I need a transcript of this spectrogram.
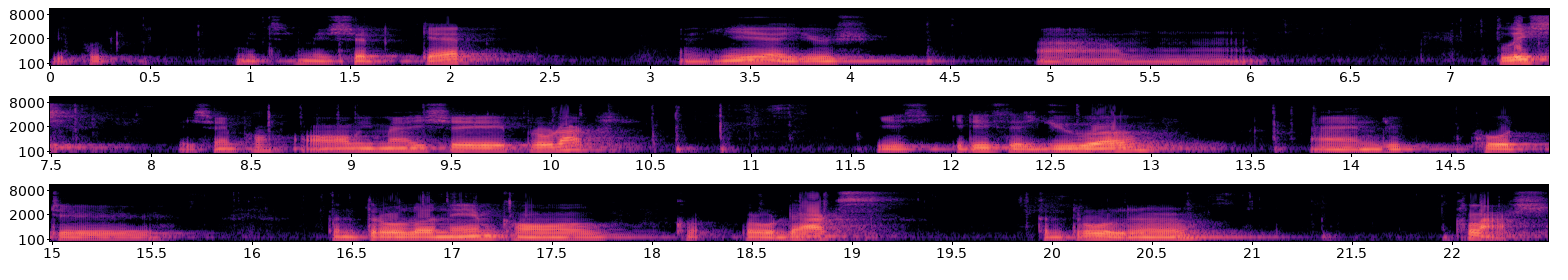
you put message get and here I use um, list example may say product it is a URL and you put the controller name called products controller class.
